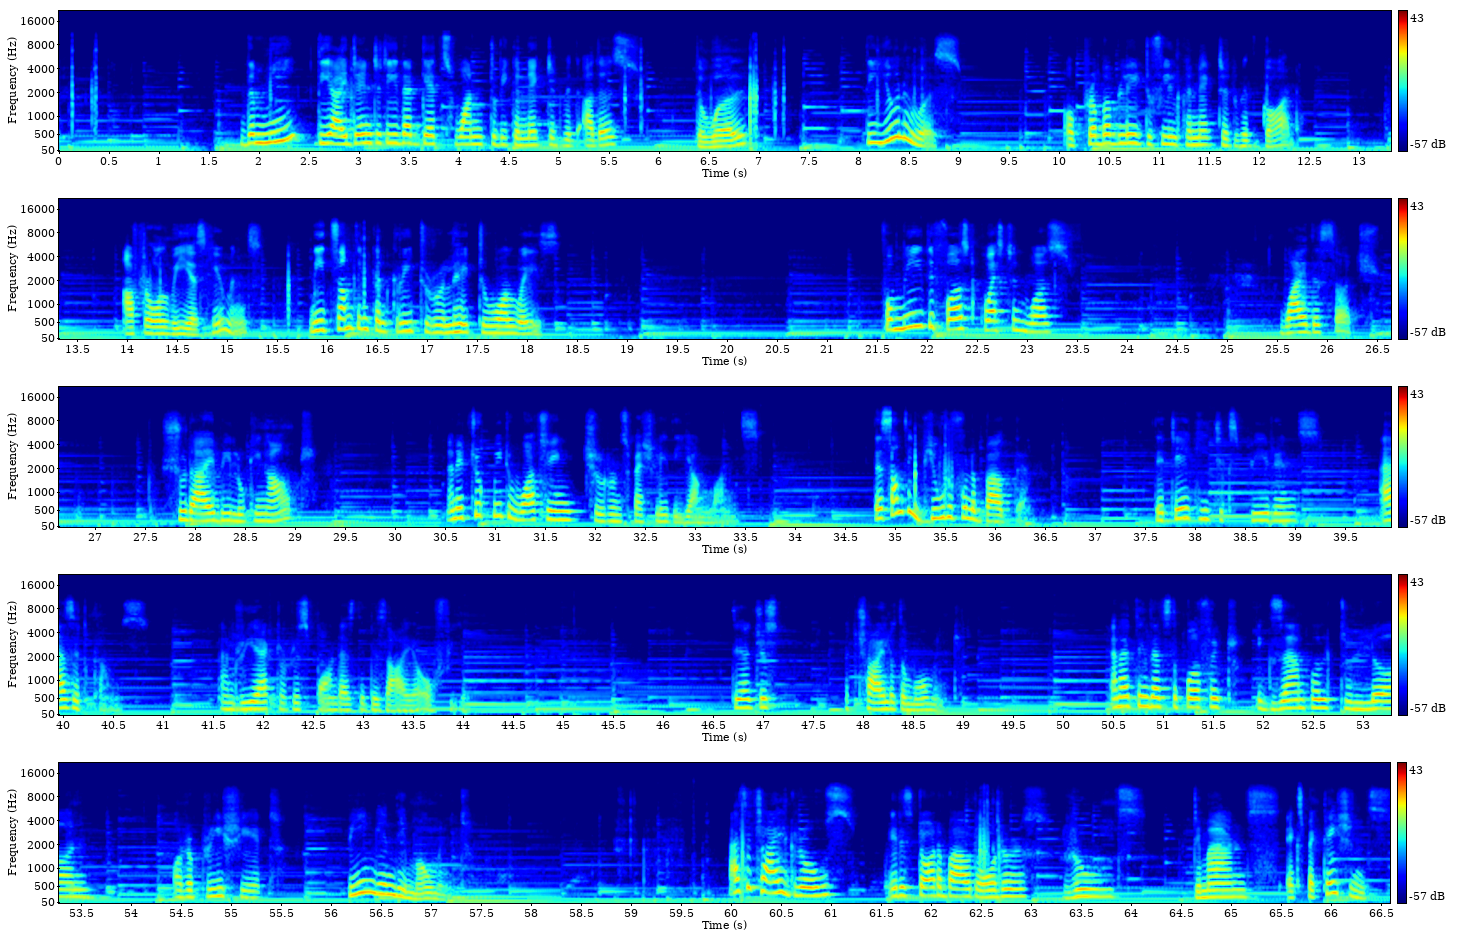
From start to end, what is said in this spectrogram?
the me, the identity that gets one to be connected with others, the world, the universe, or probably to feel connected with God. After all, we as humans need something concrete to relate to always. For me, the first question was why the search? Should I be looking out? and it took me to watching children, especially the young ones. There's something beautiful about them. They take each experience as it comes and react or respond as the desire or feel. They are just a child of the moment. And I think that's the perfect example to learn or appreciate being in the moment. As a child grows, it is taught about orders, rules, demands, expectations,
